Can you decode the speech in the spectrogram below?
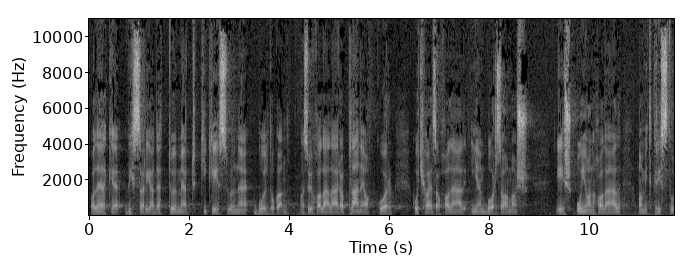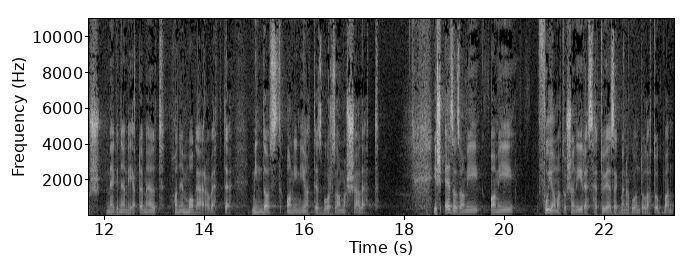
a lelke visszariad ettől, mert kikészülne boldogan az ő halálára, pláne akkor, hogyha ez a halál ilyen borzalmas, és olyan halál, amit Krisztus meg nem érdemelt, hanem magára vette. Mindazt, ami miatt ez borzalmassá lett. És ez az, ami, ami folyamatosan érezhető ezekben a gondolatokban.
